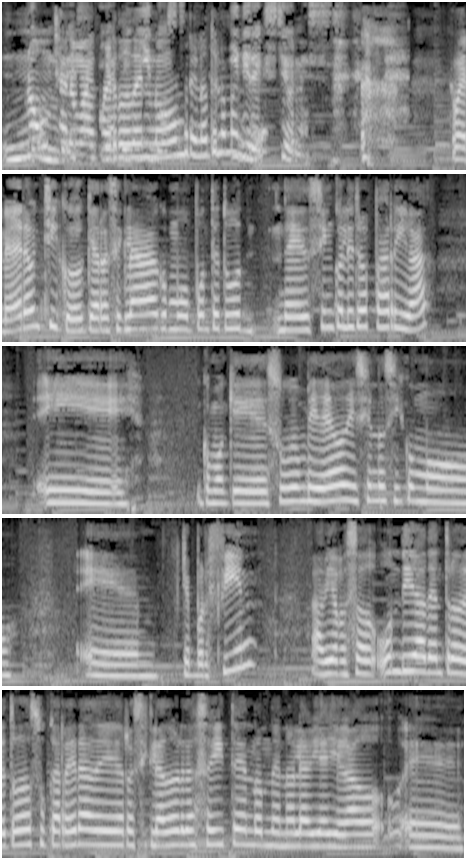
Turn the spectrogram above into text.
nombres. No me y acuerdo del nombre, no te lo Y direcciones. Bueno, era un chico que reciclaba como, ponte tú, de 5 litros para arriba y como que sube un video diciendo así como eh, que por fin había pasado un día dentro de toda su carrera de reciclador de aceite en donde no le había llegado eh,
